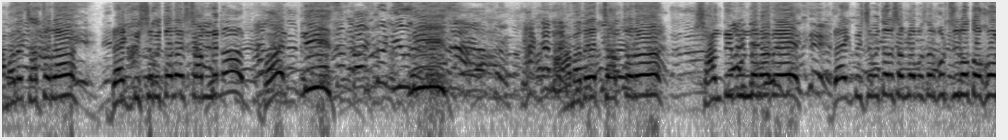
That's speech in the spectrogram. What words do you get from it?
আমাদের ছাত্ররা ব্র্যাক বিশ্ববিদ্যালয়ের সামনে না ভাই প্লিজ প্লিজ আমাদের ছাত্ররা শান্তিপূর্ণভাবে ব্র্যাক বিশ্ববিদ্যালয়ের সামনে অবস্থান করছিল। তখন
